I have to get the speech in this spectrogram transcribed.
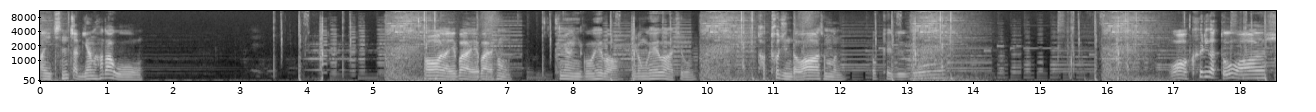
아니, 진짜 미안하다고. 어, 나 에바야, 에바야, 형. 그냥 이거 해봐. 이런 거 해봐, 지금. 다 터진다. 와, 잠만. 이렇게 넣고. 와, 크리가 또, 와, 씨.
